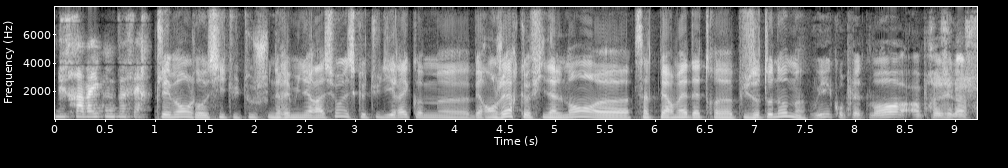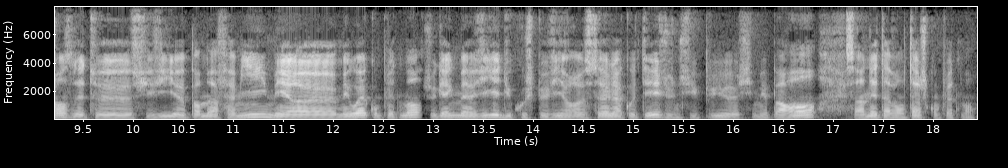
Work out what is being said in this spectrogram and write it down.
du travail qu'on peut faire. Clément, toi aussi, tu touches une rémunération. Est-ce que tu dirais, comme euh, Bérangère, que finalement, euh, ça te permet d'être euh, plus autonome? Oui, complètement. Après, j'ai la chance d'être euh, suivi euh, par ma famille, mais euh, mais ouais, complètement. Je gagne ma vie et du coup, je peux vivre seul à côté. Je ne suis plus euh, chez mes parents. C'est un net avantage complètement.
